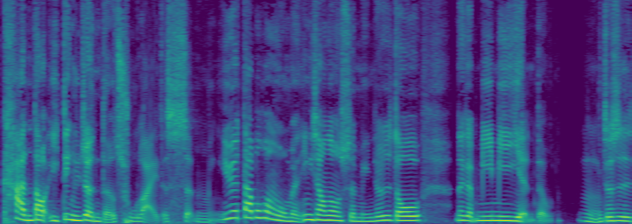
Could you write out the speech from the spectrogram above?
看到一定认得出来的神明，因为大部分我们印象中的神明就是都那个眯眯眼的，嗯，就是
